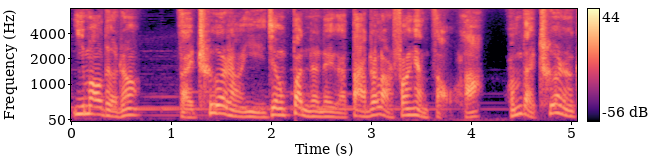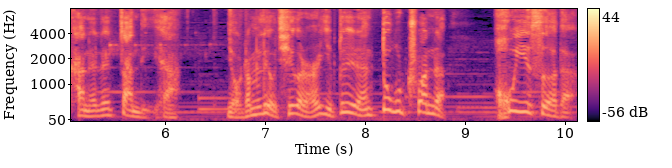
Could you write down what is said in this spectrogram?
衣帽特征，在车上已经奔着那个大栅栏方向走了。我们在车上看着这站底下有这么六七个人，一堆人都穿着灰色的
